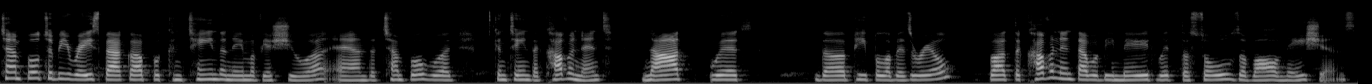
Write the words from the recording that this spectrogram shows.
temple to be raised back up would contain the name of Yeshua, and the temple would contain the covenant, not with the people of Israel, but the covenant that would be made with the souls of all nations.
